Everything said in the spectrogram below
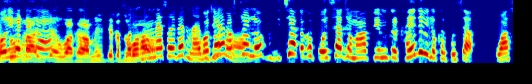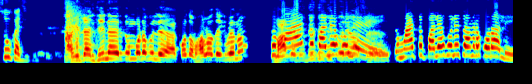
গরিবের টাকা। ওয়াকে আমি যেটা দেবো না। ধর্মেশ হইবে না বুঝলে কষ্ট লোক দিচ্ছে তোকে পয়সা জমা তুই এমনি করে খাইয়ে দিবি লোকের পয়সা? ও আসুক আজকে। আগে জানছি না এরকম বড় বলে? কত ভালো দেখবে না? তো মাকে মার দিদি তো পালে বলে। তো মার তো পালে বলে তো আমরা করালি।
